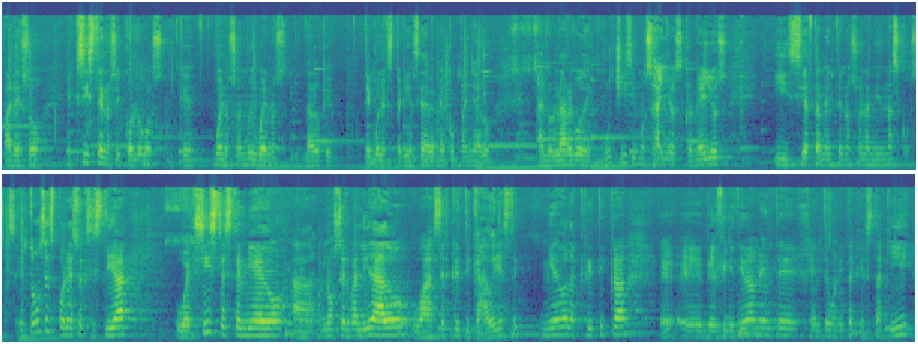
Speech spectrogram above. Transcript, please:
Para eso existen los psicólogos y que, bueno, son muy buenos, dado que tengo la experiencia de haberme acompañado a lo largo de muchísimos años con ellos y ciertamente no son las mismas cosas. Entonces, por eso existía o existe este miedo a no ser validado o a ser criticado. Y este miedo a la crítica eh, eh, definitivamente, gente bonita que está aquí,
